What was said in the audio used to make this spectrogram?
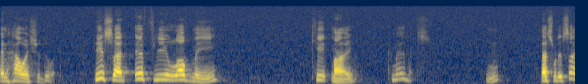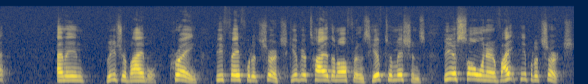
and how I should do it. He said, If ye love me, keep my commandments. Hmm? That's what he said. I mean, read your Bible, pray, be faithful to church, give your tithe and offerings, give to missions, be a soul winner, invite people to church.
